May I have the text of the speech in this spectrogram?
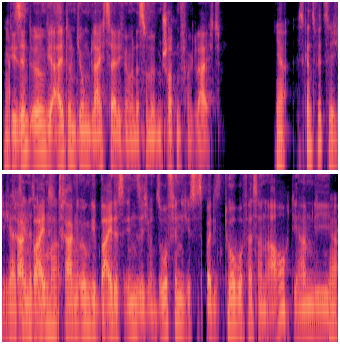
Ja. Die sind irgendwie alt und jung gleichzeitig, wenn man das so mit dem Schotten vergleicht. Ja, ist ganz witzig. Ich Tragen, immer. tragen irgendwie beides in sich. Und so finde ich, ist es bei diesen Turbofässern auch. Die haben die, Ja.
